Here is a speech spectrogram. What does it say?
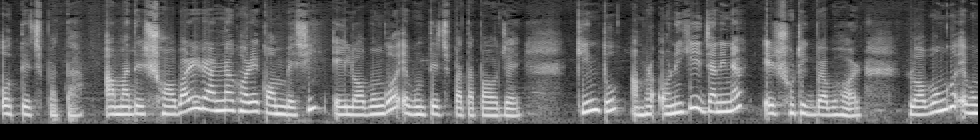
ও তেজপাতা। আমাদের সবারই রান্নাঘরে কম বেশি এই লবঙ্গ এবং তেজপাতা পাওয়া যায়। কিন্তু আমরা অনেকেই জানি না এর সঠিক ব্যবহার। লবঙ্গ এবং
